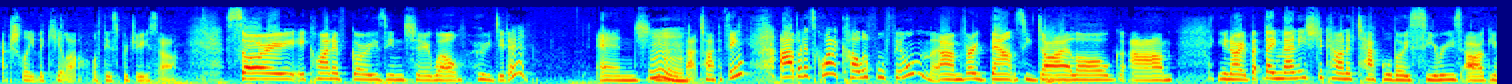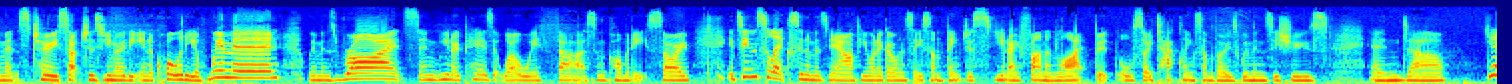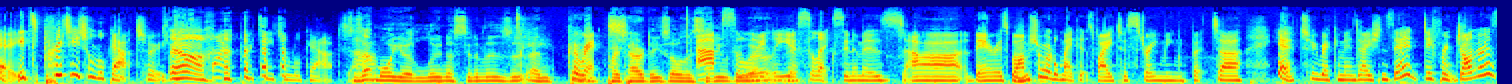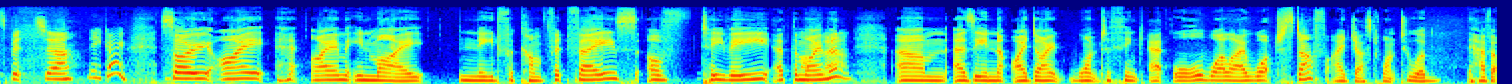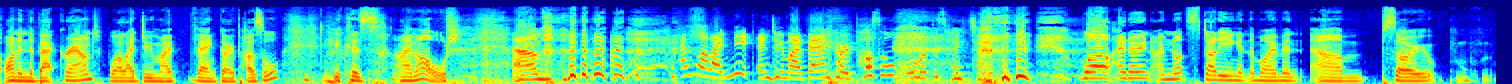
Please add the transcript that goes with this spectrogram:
actually the killer of this producer. So it kind of goes into, well, who did it? And you know, that type of thing. Uh, but it's quite a colourful film, um, very bouncy dialogue, um, you know. But they managed to kind of tackle those series arguments too, such as you know the inequality of women, women's rights, and you know pairs it well with uh, some comedy. So it's in select cinemas now if you want to go and see something just you know fun and light, but also tackling some of those women's issues and. Uh, yeah, it's pretty to look out too. Oh. Quite pretty to look out. So is that Um, more your Luna cinemas and Correct. and Paradiso in the city? would be Absolutely, yeah. yes. Select cinemas are there as well. I'm sure it'll make its way to streaming, but uh, yeah, two recommendations there. Different genres, but uh, there you go. So I I am in my need for comfort phase of TV at the moment. Um, as in, I don't want to think at all while I watch stuff. I just want to uh, have it on in the background while I do my Van Gogh puzzle because I'm old. Um, And while I knit and do my Van Gogh puzzle all at the same time. well, I don't. I'm not studying at the moment. Um, so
